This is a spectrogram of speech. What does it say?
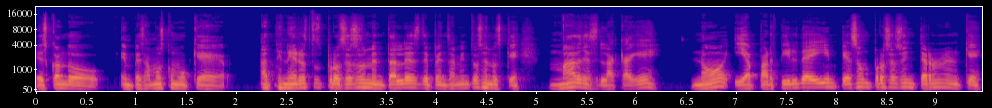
es cuando empezamos como que a tener estos procesos mentales de pensamientos en los que, madres, la cagué, ¿no? Y a partir de ahí empieza un proceso interno en el que,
